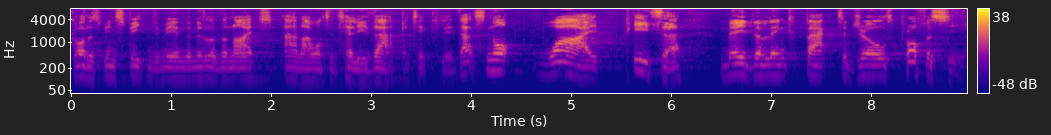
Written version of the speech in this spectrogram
God has been speaking to me in the middle of the night and I want to tell you that particularly. That's not why Peter made the link back to Joel's prophecy.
